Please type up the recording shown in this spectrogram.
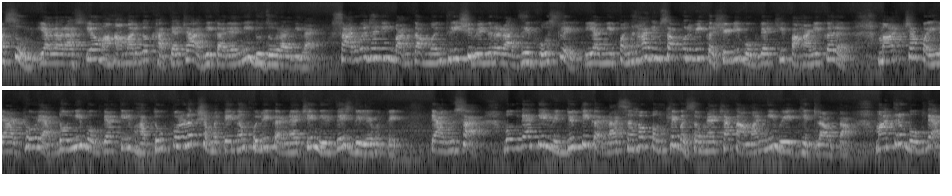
असून याला राष्ट्रीय महामार्ग खात्याच्या अधिकाऱ्यांनी दुजोरा दिलाय. सार्वजनिक बांधकाम मंत्री शिवेंद्र राजे भोसले यांनी पंधरा दिवसापूर्वी कशेडी बोगद्याची पाहणी करत मार्चच्या पहिल्या आठवड्यात दोन्ही बोगद्यातील वाहतूक पूर्ण क्षमतेनं खुली करण्याचे निर्देश दिले होते. त्यानुसार बोगद्यातील विद्युतीकरणासह पंखे बसवण्याच्या कामांनी वेग घेतला होता. मात्र बोगद्यात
